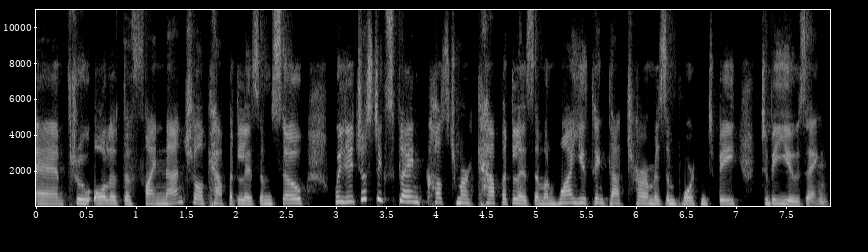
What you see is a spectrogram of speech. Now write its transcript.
um, through all of the financial capitalism. So will you just explain customer capitalism and why you think that term is important to be to be using?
